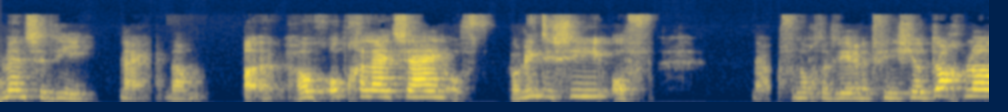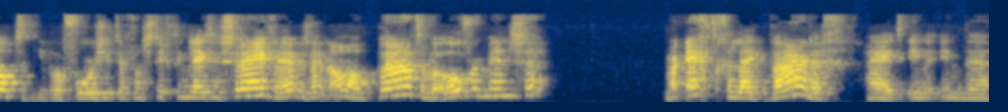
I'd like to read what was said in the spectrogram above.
mensen die, nou ja, dan hoog opgeleid zijn, of politici, of nou, vanochtend weer in het Financieel Dagblad, de nieuwe voorzitter van Stichting Lezen en Schrijven. Hè. We zijn allemaal, praten we over mensen. Maar echt gelijkwaardigheid in, in, de,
